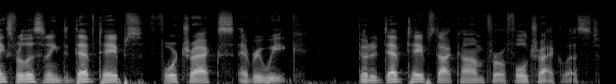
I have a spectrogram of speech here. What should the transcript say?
Thanks for listening to Dev Tapes, four tracks every week. Go to devtapes.com for a full track list.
